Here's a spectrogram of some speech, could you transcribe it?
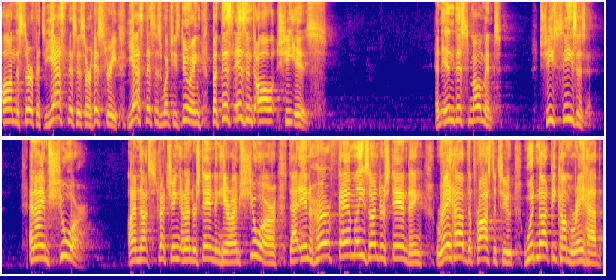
on the surface. Yes, this is her history. Yes, this is what she's doing, but this isn't all she is. And in this moment, she seizes it. And I am sure I'm not stretching an understanding here. I'm sure that in her family's understanding, Rahab the prostitute would not become Rahab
